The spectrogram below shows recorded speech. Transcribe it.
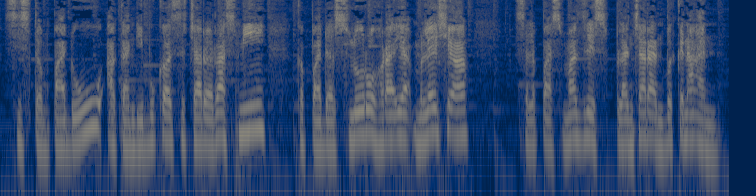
sistem padu akan dibuka secara rasmi kepada seluruh rakyat Malaysia selepas majlis pelancaran berkenaan.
